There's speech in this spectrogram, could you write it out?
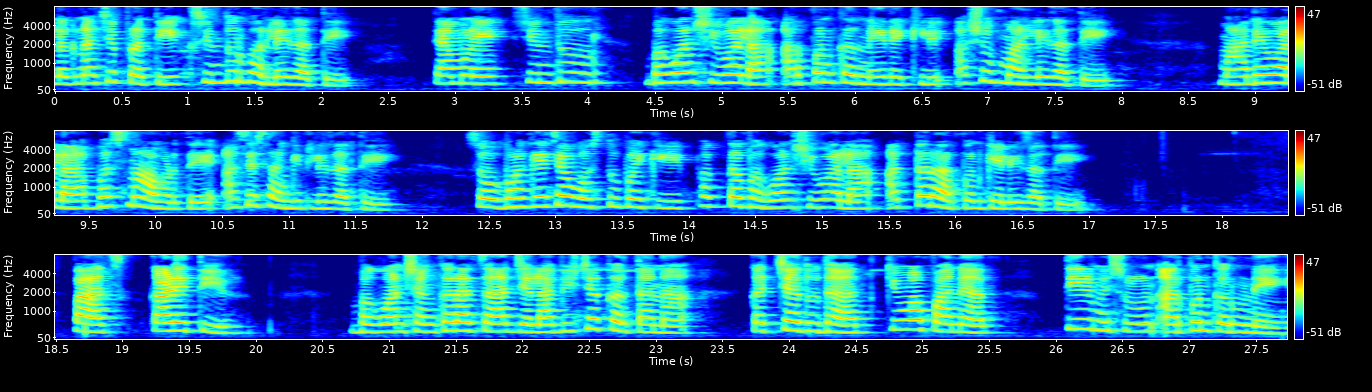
लग्नाचे प्रतीक सिंदूर भरले जाते. त्यामुळे सिंदूर भगवान शिवाला अर्पण करणे देखील अशुभ मानले जाते. महादेवाला भस्म आवडते असे सांगितले जाते. सौभाग्याच्या वस्तूपैकी फक्त भगवान शिवाला अत्तर अर्पण केले जाते. पाच काळे तीळ. भगवान शंकराचा जलाभिषेक करताना कच्च्या दुधात किंवा पाण्यात तीळ मिसळून अर्पण करू नये.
